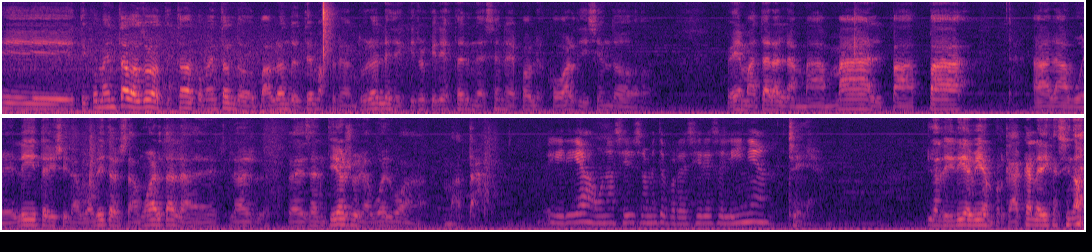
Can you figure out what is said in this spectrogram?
eh, te comentaba yo, te estaba comentando, hablando de temas sobrenaturales, de que yo quería estar en la escena de Pablo Escobar diciendo, voy a matar a la mamá, al papá, a la abuelita, y si la abuelita está muerta, la, la, la desentierro y la vuelvo a matar. ¿Irías a una serie solamente por decir esa línea? Sí. Lo diría bien, porque acá le dije así, no.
